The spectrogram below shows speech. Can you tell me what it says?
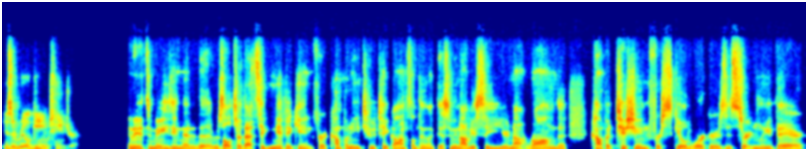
is a real game changer I mean, it's amazing that the results are that significant for a company to take on something like this. I mean, obviously, you're not wrong. The competition for skilled workers is certainly there.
